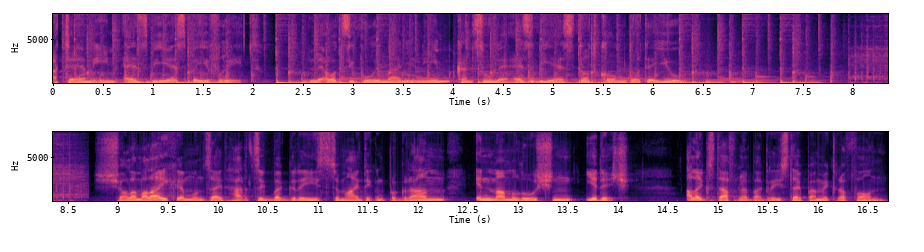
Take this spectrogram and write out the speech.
אתם עם SBS בעברית. לעוד סיפורים מעניינים, כנסו ל-sbs.com.au. Shalom Aleichem und seid herzlich begrüßt zum heutigen Programm in Mameluschen Jiddisch. Alex Daphne begrüßt euch beim Mikrofon.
